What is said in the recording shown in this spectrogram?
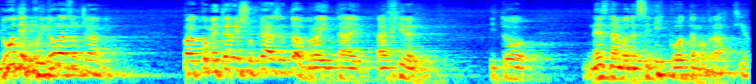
ljude koji dolaze u džami. Pa komentarišu, kaže, dobro, i taj ahiret, i to ne znamo da se iko tamo vratio.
